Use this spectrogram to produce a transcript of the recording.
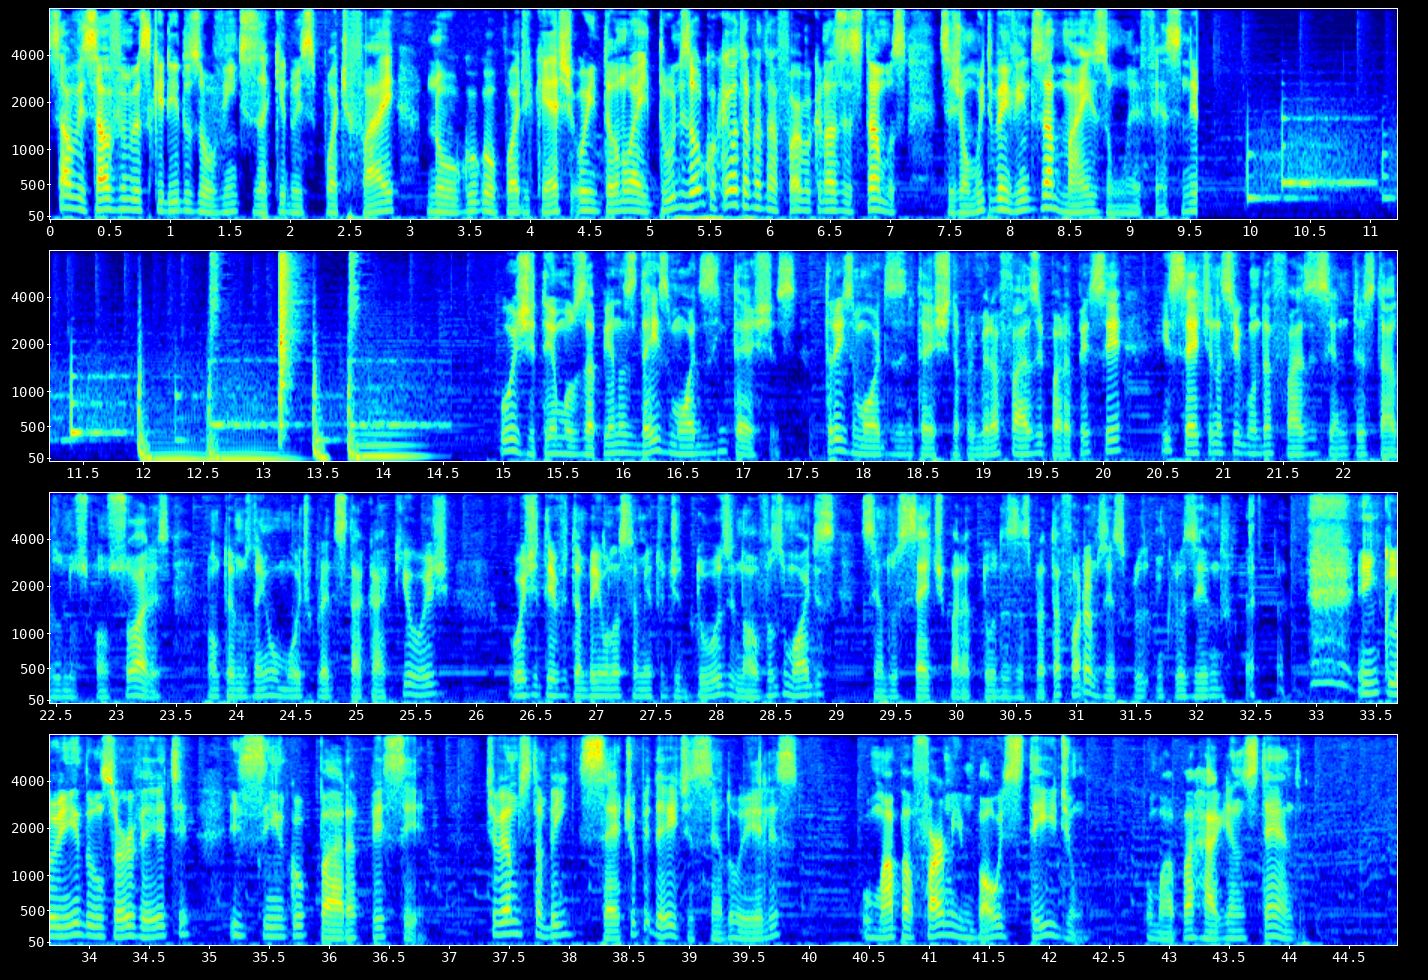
Salve, salve, meus queridos ouvintes aqui no Spotify, no Google Podcast ou então no iTunes ou qualquer outra plataforma que nós estamos. Sejam muito bem-vindos a mais um FS News. Hoje temos apenas 10 mods em testes, 3 mods em teste na primeira fase para PC e 7 na segunda fase sendo testado nos consoles. Não temos nenhum mod para destacar aqui hoje, Hoje teve também o lançamento de 12 novos mods, sendo 7 para todas as plataformas, incluindo, incluindo um sorvete, e 5 para PC. Tivemos também 7 updates, sendo eles o mapa Farming Ball Stadium, o mapa Hagen Stand,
